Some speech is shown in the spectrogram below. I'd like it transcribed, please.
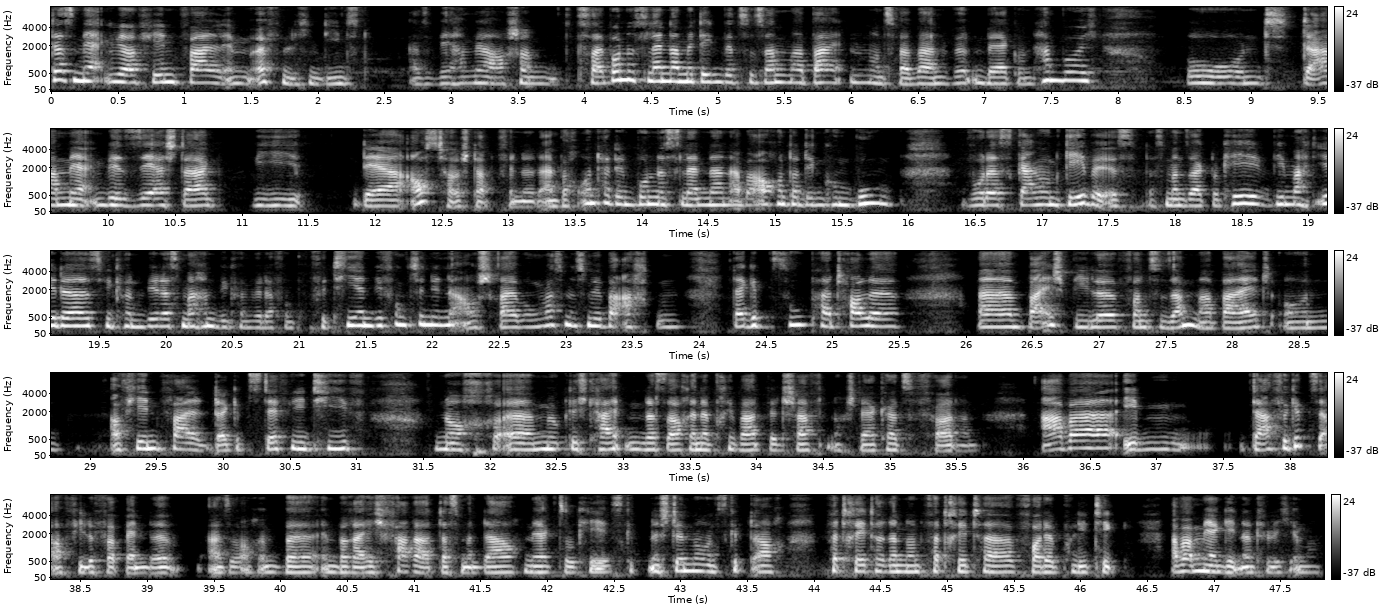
Das merken wir auf jeden Fall im öffentlichen Dienst. Also wir haben ja auch schon zwei Bundesländer, mit denen wir zusammenarbeiten, und zwar Baden-Württemberg und Hamburg. Und da merken wir sehr stark, wie der Austausch stattfindet, einfach unter den Bundesländern, aber auch unter den Kommunen, wo das gang und gäbe ist, dass man sagt, okay, wie macht ihr das, wie können wir das machen, wie können wir davon profitieren, wie funktioniert eine Ausschreibung, was müssen wir beachten. Da gibt es super tolle äh, Beispiele von Zusammenarbeit und auf jeden Fall, da gibt es definitiv noch äh, Möglichkeiten, das auch in der Privatwirtschaft noch stärker zu fördern. Aber eben dafür gibt es ja auch viele Verbände, also auch im, Be im Bereich Fahrrad, dass man da auch merkt, so, okay, es gibt eine Stimme und es gibt auch Vertreterinnen und Vertreter vor der Politik. Aber mehr geht natürlich immer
